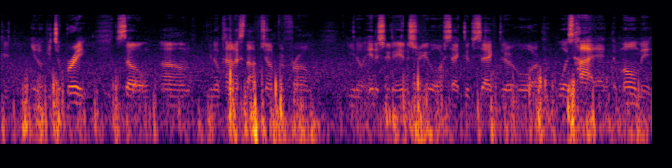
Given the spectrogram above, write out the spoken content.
to get, you know, get your break. So, um, you know, kind of stop jumping from, you know, industry to industry or sector to sector or what's hot at the moment.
